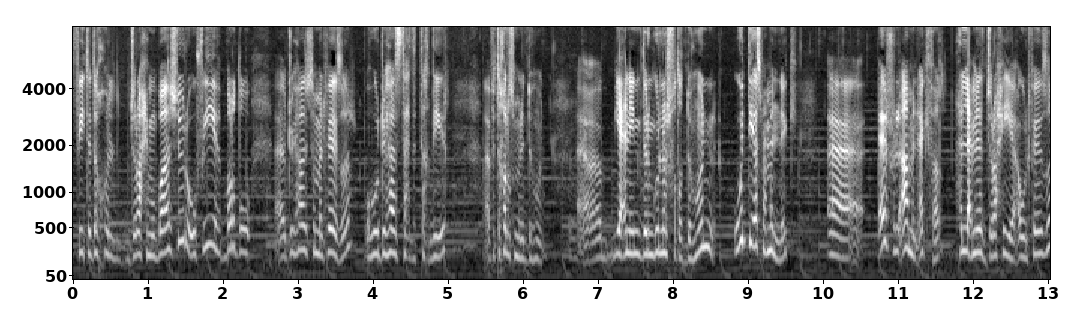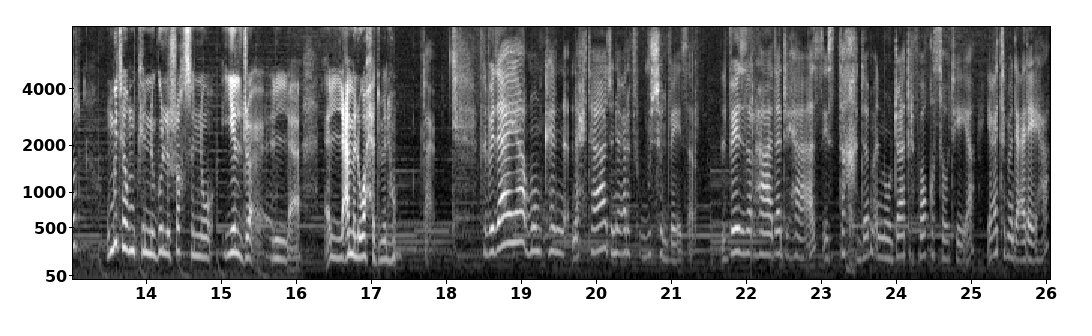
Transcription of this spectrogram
في تدخل جراحي مباشر وفيه برضو آه، جهاز يسمى الفيزر وهو جهاز تحت التخدير آه، في التخلص من الدهون. آه، يعني نقدر نقول نشفط الدهون. ودي أسمع منك إيش الامن أكثر؟ هل العمليات الجراحية أو الفيزر؟ ومتى ممكن نقول للشخص إنه يلجأ لعمل واحد منهم؟ طيب. في البداية ممكن نحتاج نعرف وش الفيزر. الفيزر هذا جهاز يستخدم الموجات الفوق الصوتية يعتمد عليها.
